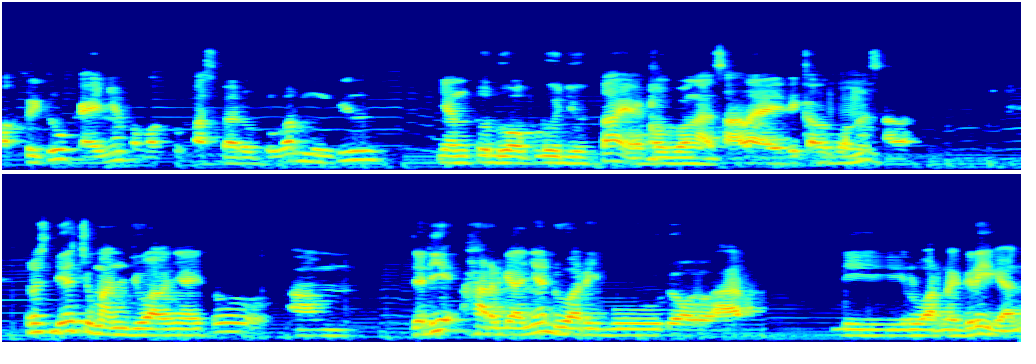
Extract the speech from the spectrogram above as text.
waktu itu kayaknya waktu pas baru keluar mungkin nyentuh 20 juta ya kalau gua nggak salah ya. Jadi kalau gua nggak salah. Terus dia cuman jualnya itu um, jadi harganya 2000 dolar di luar negeri kan?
